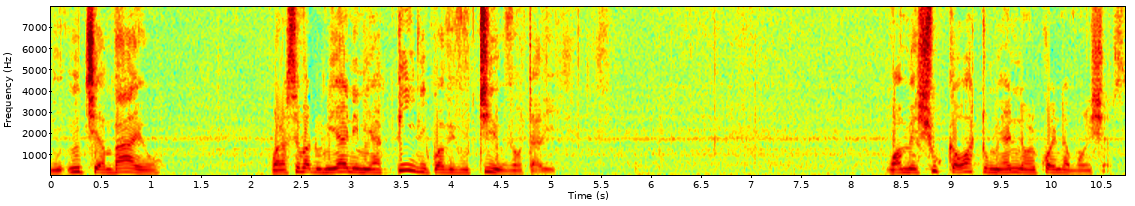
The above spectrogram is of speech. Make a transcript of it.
ni nchi ambayo wanasema duniani ni ya pili kwa vivutio vya utalii. Wameshuka watu mia nne walikuwa enda Mauritius.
